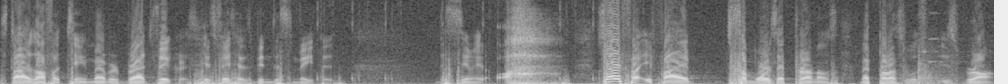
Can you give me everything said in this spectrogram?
Stars Alpha team member Brad Vickers. His face has been decimated. Decimated. Ah. Sorry if I some words I pronounce my pronounce was is wrong.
